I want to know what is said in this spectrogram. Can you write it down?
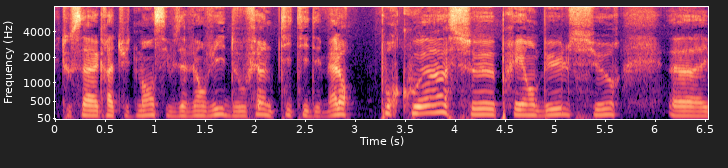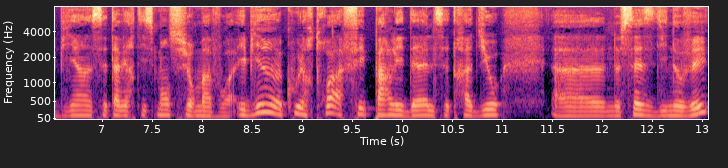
et tout ça gratuitement si vous avez envie de vous faire une petite idée. Mais alors, pourquoi ce préambule sur euh, eh cet avertissement sur ma voix? Eh bien, Couleur 3 a fait parler d'elle, cette radio euh, ne cesse d'innover.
